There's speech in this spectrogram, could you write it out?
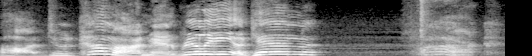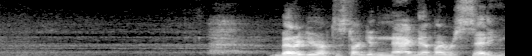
Aw, dude, come on, man. Really? Again? Fuck. Better gear up to start getting nagged at by Resetti.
